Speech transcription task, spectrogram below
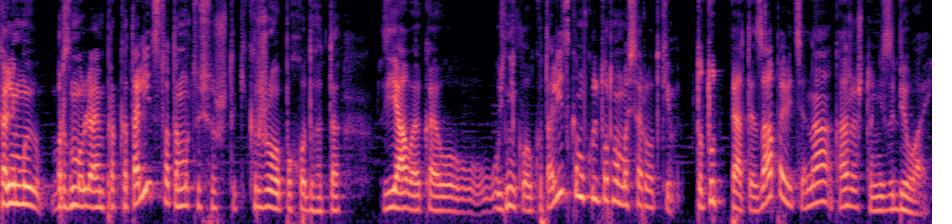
калі мы размаўляем пра каталіцтва таму што ўсё ж такі крыжовы поход гэта з'ява якая ўзнікла ў каталіцкам культурным асяродкі то тут пятая запаведь яна кажа што не забівай.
